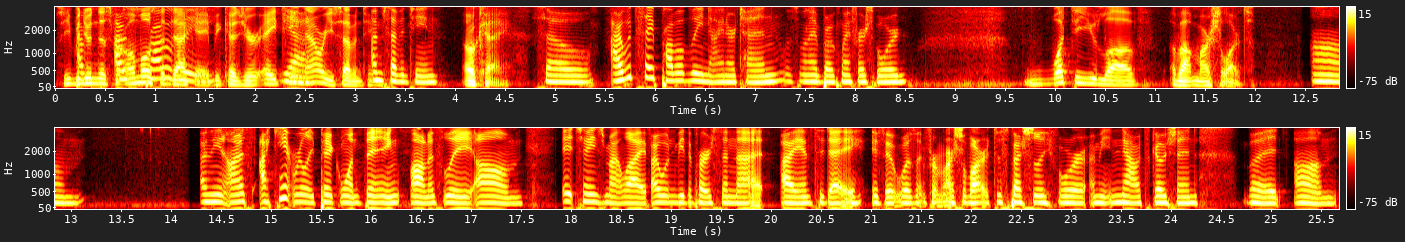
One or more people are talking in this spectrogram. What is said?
So you've been I doing this for was almost a decade because you're 18 Yeah. now or are you 17? I'm 17. okay. So I would say probably nine or 10 was when I broke my first board. What do you love about martial arts? Um, I mean, honest, I can't really pick one thing, honestly. Um, it changed my life. I wouldn't be the person that I am today if it wasn't for martial arts, especially for, I mean, now it's Goshen, but um,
